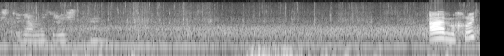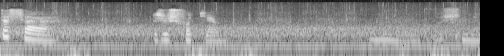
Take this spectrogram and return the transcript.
Si to děláme z druhé strany. Ale muchlujte se. Když už fotím. Kušnůj.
